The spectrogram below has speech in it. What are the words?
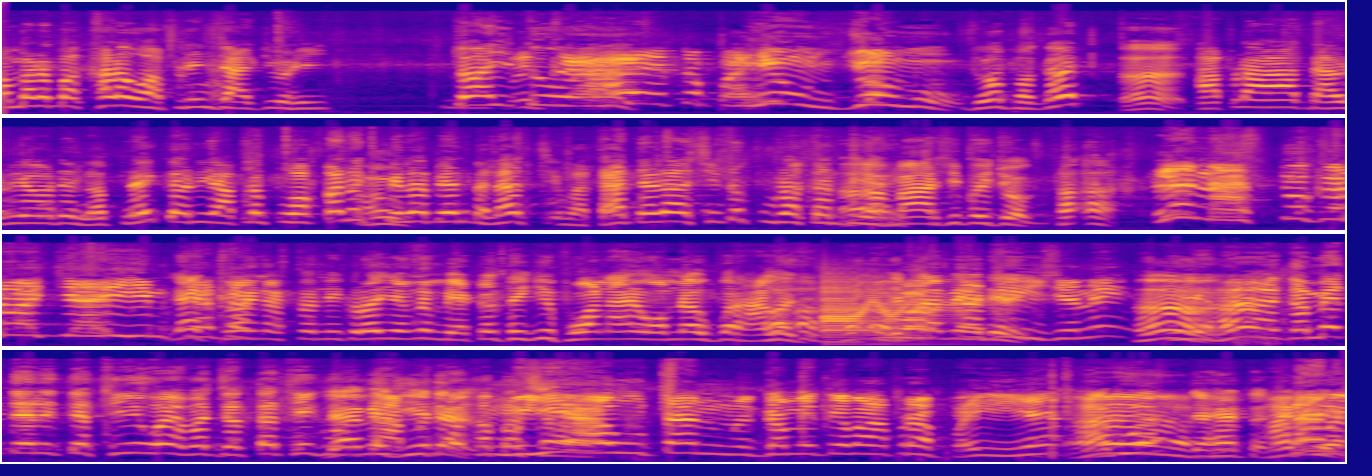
અમારે બખાડો વાપરીને જાજો હી. તો ઈ તો તો પછી ઊંઝો હું જો ભગત હા. આપડા આ લપ નહીં કરી આપણે પોકન જ પેલા બેન બધા વધા તેડા છે તો પૂરા કરી દે મારસી પઈ ચોક હા હા. નાસ્તો કરવા જાય એમ લે કોઈ નાસ્તો નીકળો એમને મેટલ થઈ ગઈ ફોન આવ્યો અમના ઉપર હાલ જ. એટલા છે હા. ગમે તે રીતે થી હોય હવે જતા. મુઈએ આવું ગમે તેવા આપણા ભાઈ. અરે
